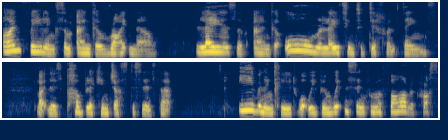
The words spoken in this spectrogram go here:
I'm feeling some anger right now, layers of anger, all relating to different things, like those public injustices that even include what we've been witnessing from afar across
